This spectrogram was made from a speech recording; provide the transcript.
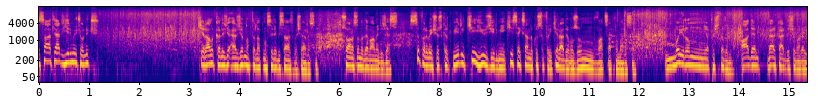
Saatler 23.13. Kiralık kaleci Ercan'ın hatırlatmasıyla bir saat başı arası. Sonrasında devam edeceğiz. 0541 222 8902 radyomuzun WhatsApp numarası. Buyurun yapıştırın. Adem ver kardeşim arayı.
